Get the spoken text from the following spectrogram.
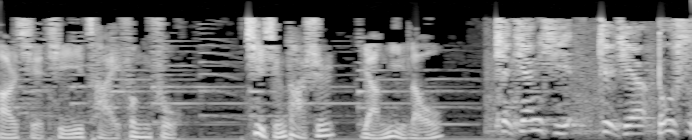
而且题材丰富。器型大师杨义楼，像江西、浙江都是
